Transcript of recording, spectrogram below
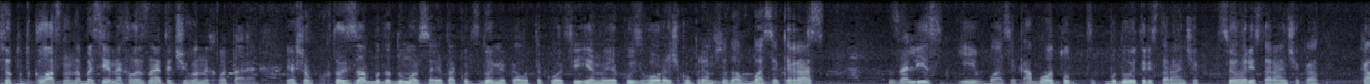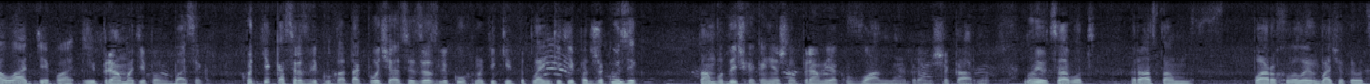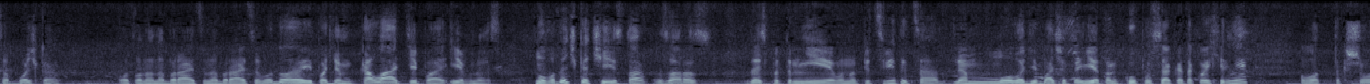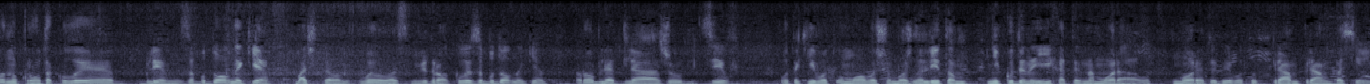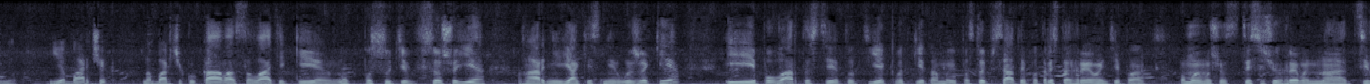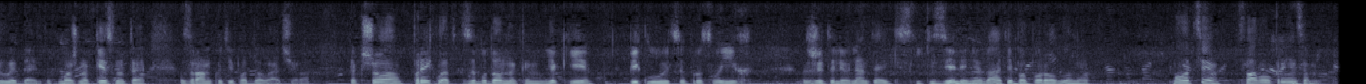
Все тут класно на басейнах, але знаєте, чого не вистачає? Якщо б хтось взяв би додумався і так от з доміка, от таку офігенну якусь горочку прямо сюди в басик раз, заліз і в басик. Або тут будують ресторанчик. З цього ресторанчика кала, типа, і прямо типа в басик. Хоч якась розвлікуха. Так виходить з розвлікух, ну тільки тепленький, типу джакузик. Там водичка, звісно, прям як ванна, прям шикарно. Ну і це от раз там пару хвилин, бачите, оця бочка. От вона набирається, набирається водою, і потім кала, типа, і вниз. Ну, водичка чиста. Зараз десь потемніє, воно підсвітиться. Для молоді, бачите, є там купу всякої такої херні. От, так що ну круто, коли блін, забудовники, бачите, вилилось відро. Коли забудовники роблять для жильців отакі от умови, що можна літом нікуди не їхати на море, а от море тобі, тут прям прям в басейні. Є барчик, на барчику кава, салатики, ну по суті, все, що є, гарні, якісні лежаки. І по вартості тут є квитки там і по 150, і по 300 гривень, типа, по-моєму, що з 1000 гривень на цілий день. Тут можна киснути зранку, типа, до вечора. Так що приклад забудовникам, які піклуються про своїх жителів, гляньте, скільки зелені, да, типу, пороблено. Молодці, слава українцям!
